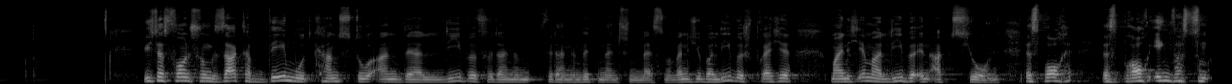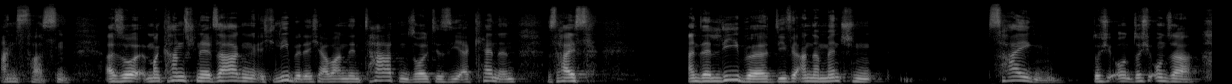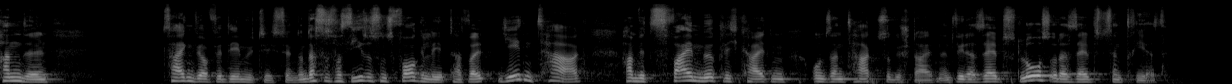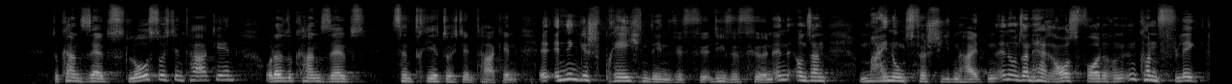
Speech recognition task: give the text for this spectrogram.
Wie ich das vorhin schon gesagt habe, Demut kannst du an der Liebe für deine, für deine Mitmenschen messen. Und wenn ich über Liebe spreche, meine ich immer Liebe in Aktion. Das braucht, das braucht irgendwas zum Anfassen. Also man kann schnell sagen, ich liebe dich, aber an den Taten sollte sie erkennen. Das heißt, an der Liebe, die wir anderen Menschen zeigen, durch, durch unser Handeln, zeigen wir, ob wir demütig sind. Und das ist, was Jesus uns vorgelebt hat, weil jeden Tag haben wir zwei Möglichkeiten, unseren Tag zu gestalten. Entweder selbstlos oder selbstzentriert. Du kannst selbstlos durch den Tag gehen oder du kannst selbstzentriert durch den Tag gehen. In den Gesprächen, die wir, führen, in unseren Meinungsverschiedenheiten, in unseren Herausforderungen, in Konflikt,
